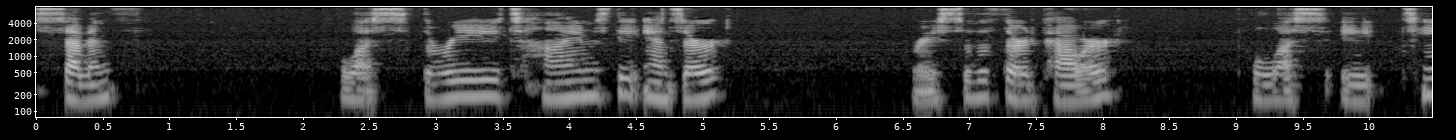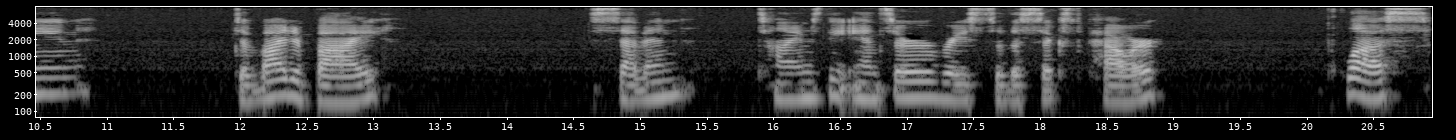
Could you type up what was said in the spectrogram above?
seventh plus 3 times the answer raised to the third power plus 18 divided by 7 times the answer raised to the sixth power plus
